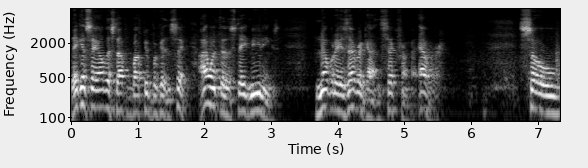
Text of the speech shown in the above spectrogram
they can say all this stuff about people getting sick. I went to the state meetings, nobody has ever gotten sick from it, ever. So,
